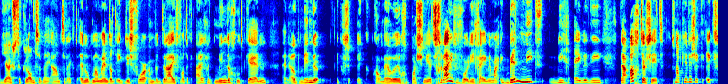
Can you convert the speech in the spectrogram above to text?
juiste klanten mee aantrekt. En op het moment dat ik dus voor een bedrijf wat ik eigenlijk minder goed ken en ook minder ik, ik kan wel heel gepassioneerd schrijven voor diegene, maar ik ben niet diegene die daarachter zit. Snap je? Dus ik, ik,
